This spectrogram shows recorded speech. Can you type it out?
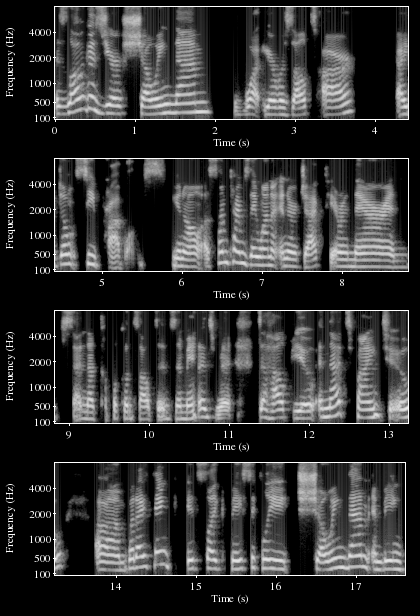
as long as you're showing them what your results are, I don't see problems. You know, uh, sometimes they want to interject here and there and send a couple consultants and management to help you, and that's fine too. Um, but I think it's like basically showing them and being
